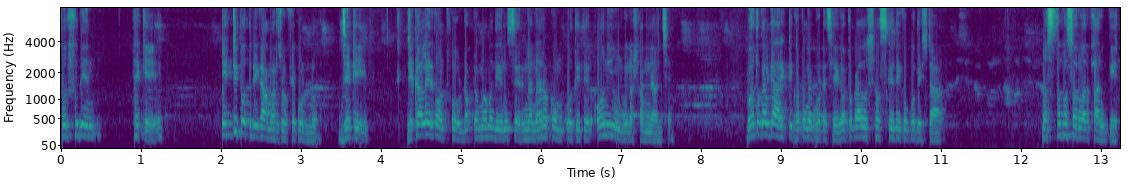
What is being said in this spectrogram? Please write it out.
পরশুদিন থেকে একটি পত্রিকা আমার চোখে পড়ল, যেটি যে কালের কণ্ঠ ডক্টর মোহাম্মদ ইউনুসের নানা রকম অতীতের অনিয়মগুলো সামনে আনছে। গতকালকে আরেকটি ঘটনা ঘটেছে, গতকাল সাংস্কৃতিক উপদেষ্টা মোস্তফা সরোয়ার ফারুকের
